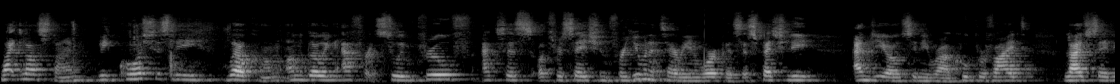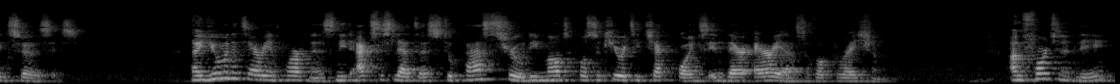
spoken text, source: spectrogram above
Like last time, we cautiously welcome ongoing efforts to improve access authorization for humanitarian workers, especially NGOs in Iraq who provide life saving services. Now, humanitarian partners need access letters to pass through the multiple security checkpoints in their areas of operation. Unfortunately,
